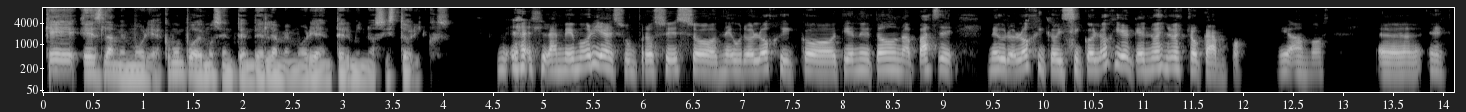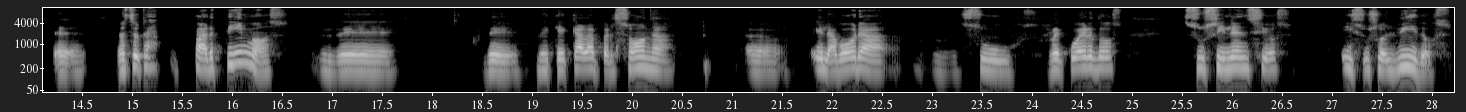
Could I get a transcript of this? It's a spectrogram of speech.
¿Qué es la memoria? ¿Cómo podemos entender la memoria en términos históricos? La memoria es un proceso neurológico, tiene toda una base neurológica y psicológica que no es nuestro campo, digamos. Eh, nosotros partimos de, que cada persona elabora sus recuerdos, sus silencios y sus olvidos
